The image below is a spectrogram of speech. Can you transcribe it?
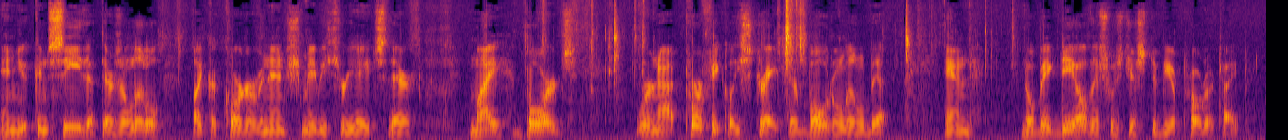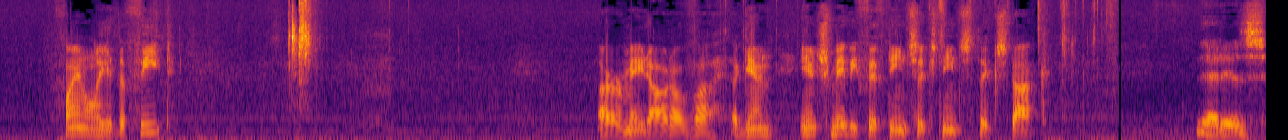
And you can see that there's a little like a quarter of an inch, maybe three eighths there. My boards were not perfectly straight. They're bowed a little bit. And no big deal, this was just to be a prototype. Finally, the feet are made out of, uh, again, inch, maybe 15 16 thick stock. That is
